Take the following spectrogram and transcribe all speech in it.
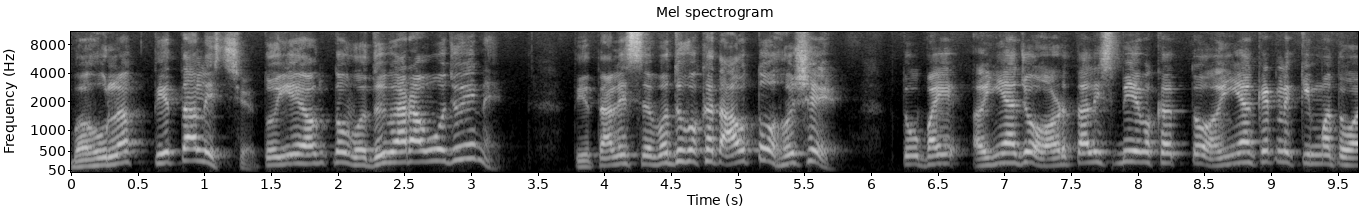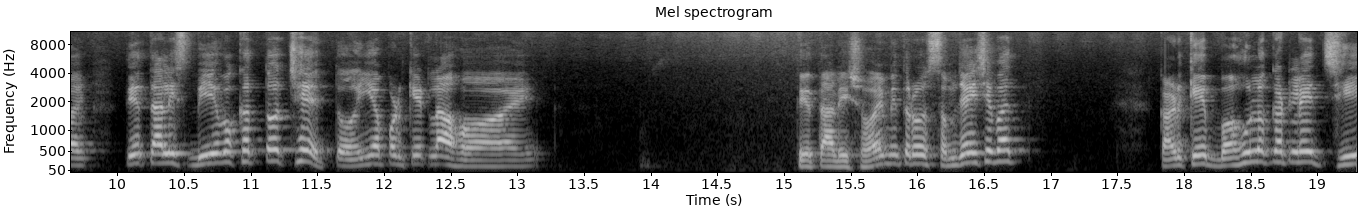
બહુલક તેતાલીસ છે. તો એ અંક તો વધુ વાર આવવો જોઈએ ને? તેતાલીસ વધુ વખત આવતો હશે. તો ભાઈ, અહીંયા જો અડતાલીસ બે વખત, તો અહીંયા કેટલી કિંમત હોય? તેતાલીસ બે વખત તો છે તો અહીંયા પણ કેટલા હોય? તેતાલીસ હોય મિત્રો, સમજાય છે વાત? કારણ કે બહુલક એટલે જે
